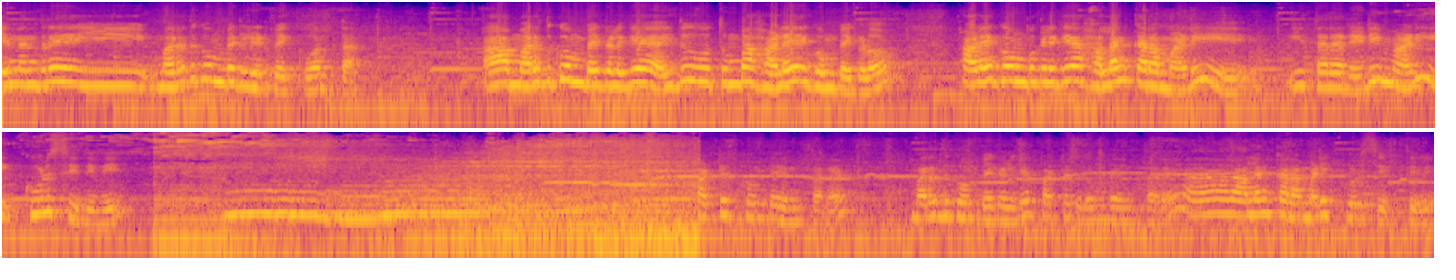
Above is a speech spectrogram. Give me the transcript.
ಏನಂದರೆ ಈ ಮರದ ಗೊಂಬೆಗಳಿಡಬೇಕು ಅಂತ. ಆ ಮರದ ಗೊಂಬೆಗಳಿಗೆ ಇದು ತುಂಬ ಹಳೆಯ ಗೊಂಬೆಗಳು. ಹಳೆ ಗೊಂಬೆಗಳಿಗೆ ಅಲಂಕಾರ ಮಾಡಿ ಈ ಥರ ರೆಡಿ ಮಾಡಿ ಕೂಡಿಸಿದೀವಿ ಪಟ್ಟದ ಗೊಂಬೆ ಅಂತಾರೆ. ಮರದ ಗೊಂಬೆಗಳಿಗೆ ಪಟ್ಟದ ಗೊಂಬೆ ಅಂತಾರೆ. ಅಲಂಕಾರ ಮಾಡಿ ಕೂಡಿಸಿರ್ತೀವಿ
